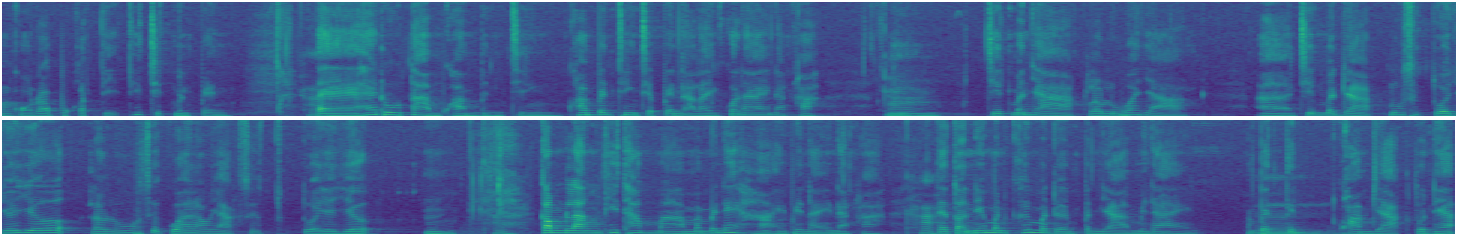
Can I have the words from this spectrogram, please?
ำของเราปกติที่จิตมันเป็นค่ะแต่ให้รู้ตามความเป็นจริง ความเป็นจริงจะเป็นอะไรก็ได้นะคะ อืม จิตมันอยากเรารู้ว่าอยากอ่าจิตมันอยากรู้สึกตัวเยอะๆ เรารู้สึกว่าเราอยากรู้สึกตัวเยอะๆอืมค่ะกำลังที่ทำมามันไม่ได้หายไปไหนนะคะค่ะแต่ตอนนี้มันขึ้นมาเดินปัญญาไม่ได้ มันเป็นอืมติดความอยากตัวเนี้ย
